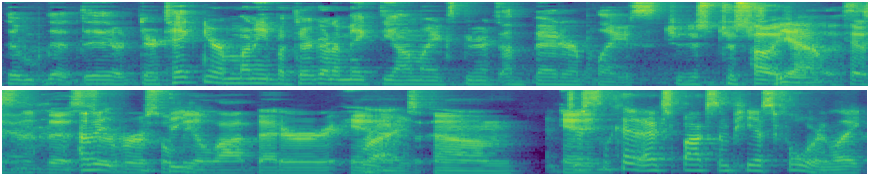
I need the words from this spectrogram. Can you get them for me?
the, the, they're, they're taking your money, but they're going to make the online experience a better place. Ju- Just, just Oh Yeah. yeah, because Yeah. the, the I mean, servers will be a lot better, and Right. um, and Just look at Xbox and PS4. Like,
